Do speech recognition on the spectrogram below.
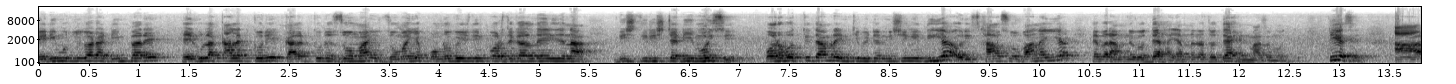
বেডি মুরগি করা ডিম পারে, সেইগুলা কালেক্ট করি। কালেক্ট করে জমাই। জমাইয়ে পনেরো বিশ দিন পর যে কাল দেয় যে না, বিশ তিরিশটা ডিম হয়েছে পরবর্তীতে আমরা ইনকিউবেটর মেশিনে দিয়া ওই ছাও সো বানাইয়া, এবার আপনাকে দেখাই। আপনারা তো দেখেন মাঝে মধ্যে। ঠিক আছে? আর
